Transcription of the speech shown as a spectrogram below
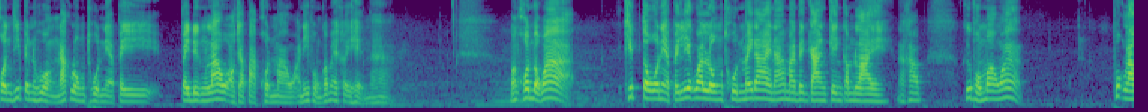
คนที่เป็นห่วงนักลงทุนเนี่ยไปไปดึงเหล้าออกจากปากคนเมา อันนี้ผมก็ไม่เคยเห็นนะฮะ บางคนบอกว่าคริปโตเนี่ยไปเรียกว่าลงทุนไม่ได้นะ มันเป็นการเก็งกำไรนะครับ คือผมมองว่า พวกเรา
